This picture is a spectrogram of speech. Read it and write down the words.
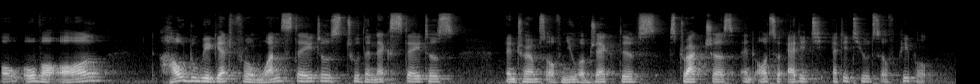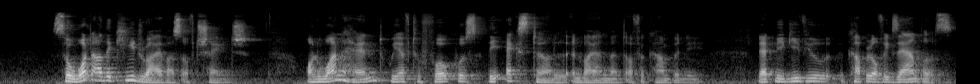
overall, how do we get from one status to the next status in terms of new objectives, structures and also atti attitudes of people. So what are the key drivers of change? On one hand, we have to focus the external environment of a company. Let me give you a couple of examples.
